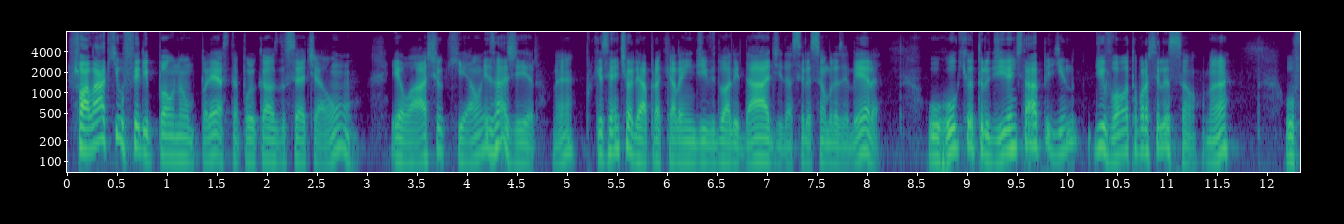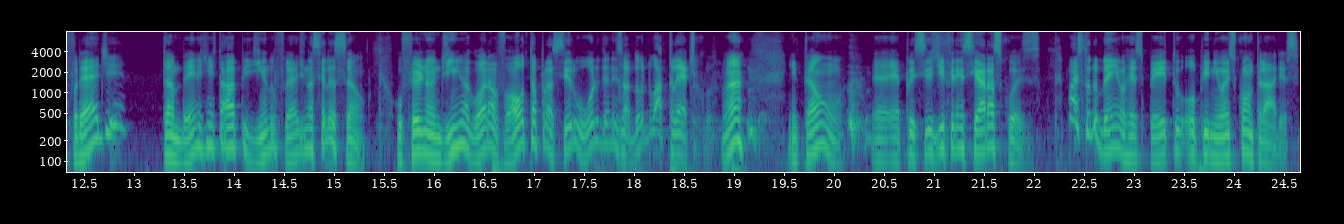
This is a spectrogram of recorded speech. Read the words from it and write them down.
falar que o Felipão não presta por causa do 7 a 1 eu acho que é um exagero, né? Porque se a gente olhar para aquela individualidade da seleção brasileira, o Hulk outro dia a gente estava pedindo de volta para a seleção, né? O Fred também a gente estava pedindo o Fred na seleção. O Fernandinho agora volta para ser o organizador do Atlético, né? Então é, é preciso diferenciar as coisas. Mas tudo bem, eu respeito opiniões contrárias.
